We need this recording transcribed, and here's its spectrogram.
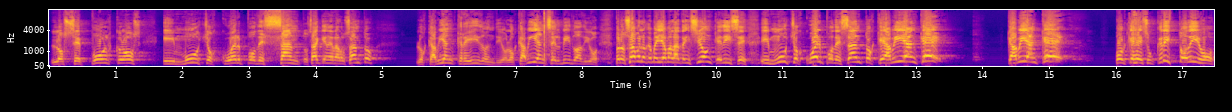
los sepulcros y muchos cuerpos de santos. ¿Sabe quién eran los santos? Los que habían creído en Dios, los que habían servido a Dios. Pero ¿sabe lo que me llama la atención? Que dice, y muchos cuerpos de santos que habían qué? Que habían qué? Porque Jesucristo dijo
